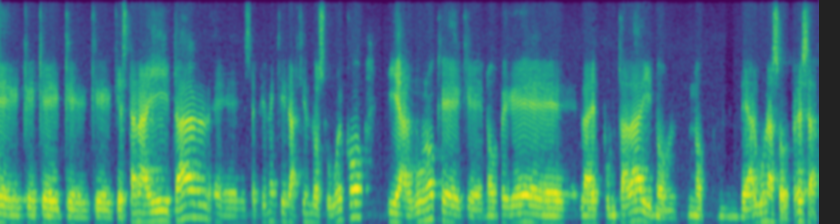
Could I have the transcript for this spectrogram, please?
eh, que, están ahí y tal, eh, se tiene que ir haciendo su hueco y alguno que, no pegue la despuntada y no, dé alguna sorpresa.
